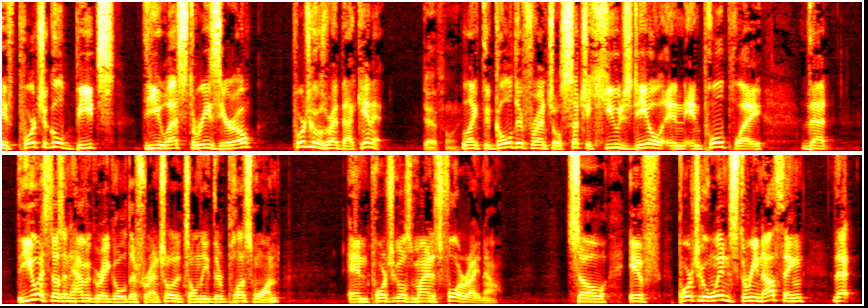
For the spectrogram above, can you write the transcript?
if Portugal beats the U.S. 3-0, Portugal's right back in it. Definitely. Like the goal differential is such a huge deal in, in pool play that the U.S. doesn't have a great goal differential. It's only they're plus one, and Portugal's minus four right now. So if Portugal wins three nothing, that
